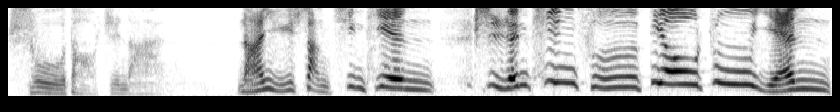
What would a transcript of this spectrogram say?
蜀道之难，难于上青天。世人听此凋朱颜。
